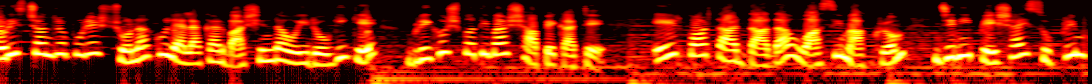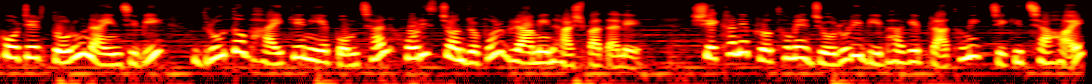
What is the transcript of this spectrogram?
হরিশ্চন্দ্রপুরের সোনাকুল এলাকার বাসিন্দা ওই রোগীকে বৃহস্পতিবার সাপে কাটে। এরপর তার দাদা ওয়াসিম আক্রম, যিনি পেশায় সুপ্রিম কোর্টের তরুণ আইনজীবী, দ্রুত ভাইকে নিয়ে পৌঁছান হরিশ্চন্দ্রপুর গ্রামীণ হাসপাতালে। সেখানে প্রথমে জরুরি বিভাগে প্রাথমিক চিকিৎসা হয়,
